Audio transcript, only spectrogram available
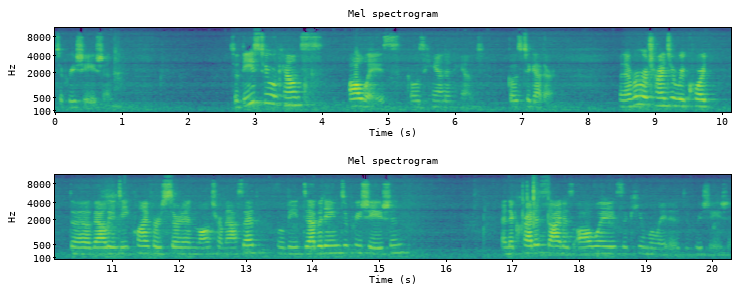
depreciation. So these two accounts always goes hand in hand, goes together. Whenever we're trying to record the value decline for a certain long-term asset, we'll be debiting depreciation, and the credit side is always accumulated depreciation.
